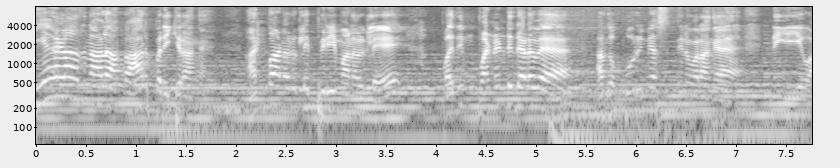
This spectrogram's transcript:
ஏழாவது நாள் அங்க ஆர்ப்பரிக்கிறாங்க. அன்பானவர்களே பிரியமானவர்களே பதி பன்னெண்டு தடவை அங்க பொறுமையா சுற்றின்னு வராங்க. நீங்க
